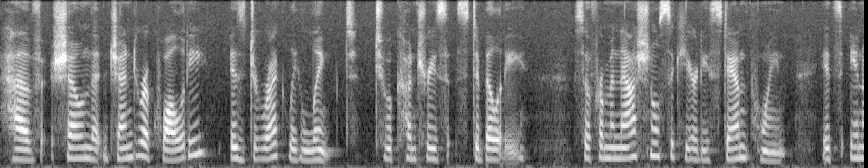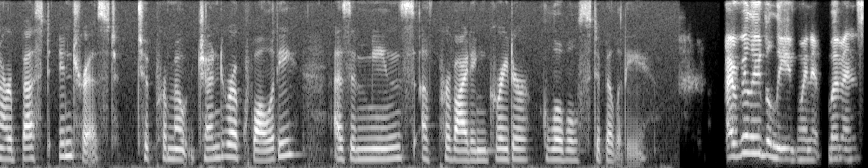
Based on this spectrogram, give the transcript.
have shown that gender equality is directly linked to a country's stability. So from a national security standpoint, it's in our best interest to promote gender equality as a means of providing greater global stability? I really believe when it, women's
